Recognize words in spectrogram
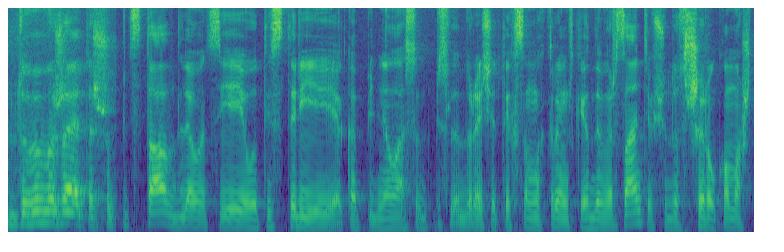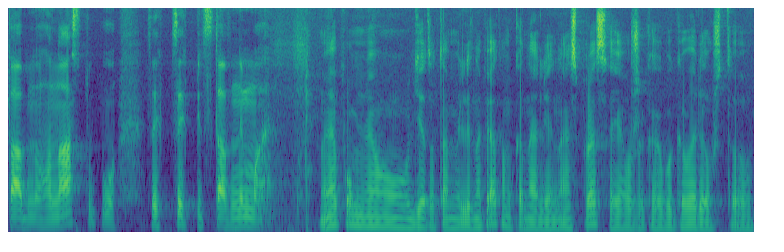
Тобто ви вважаєте, що підстав для цієї от істерії, яка піднялася от після, до речі, тих самих кримських диверсантів щодо широкомасштабного наступу, цих, цих підстав немає. Но я помню, где-то там или на пятом канале, или на Эспрессо я уже как бы говорил, что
